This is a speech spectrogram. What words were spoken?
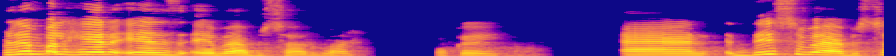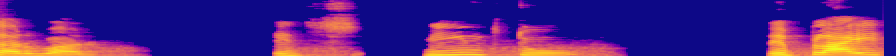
For example here is a web server okay? And this web server is meant to reply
